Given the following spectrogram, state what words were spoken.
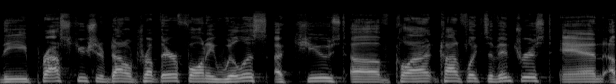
The prosecution of Donald Trump there, Fani Willis, accused of cl- conflicts of interest and uh,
